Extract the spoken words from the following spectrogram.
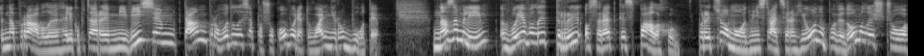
направили гелікоптери Мі 8 Там проводилися пошуково-рятувальні роботи. На землі виявили три осередки спалаху. При цьому адміністрація регіону повідомили, що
